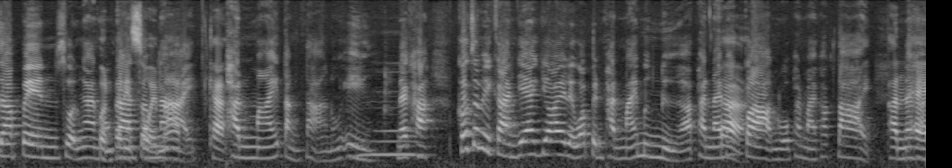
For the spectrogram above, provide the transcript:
จะเป็นส่วนงานของผลผลิกาตรจำหน่ายสวยมากค่ะพันไม้ต่างๆน้องเองอืมนะคะเขาจะมีการแยกย่อยเลยว่าเป็นพันไม้เมืองเหนือ พันไม้ค่ะภาคกลางหรือว่าพันไม้ภาคใต้ พันธุ์แท้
